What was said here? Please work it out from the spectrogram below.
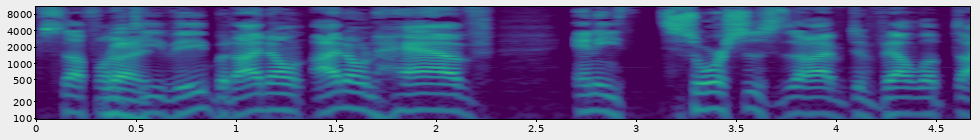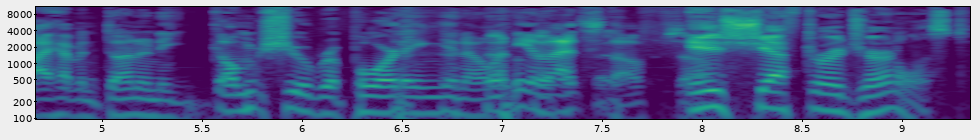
stuff on Right. TV, but I don't I don't have any sources that I've developed. I haven't done any gumshoe reporting, you know, any of that stuff. So Is Schefter a journalist?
